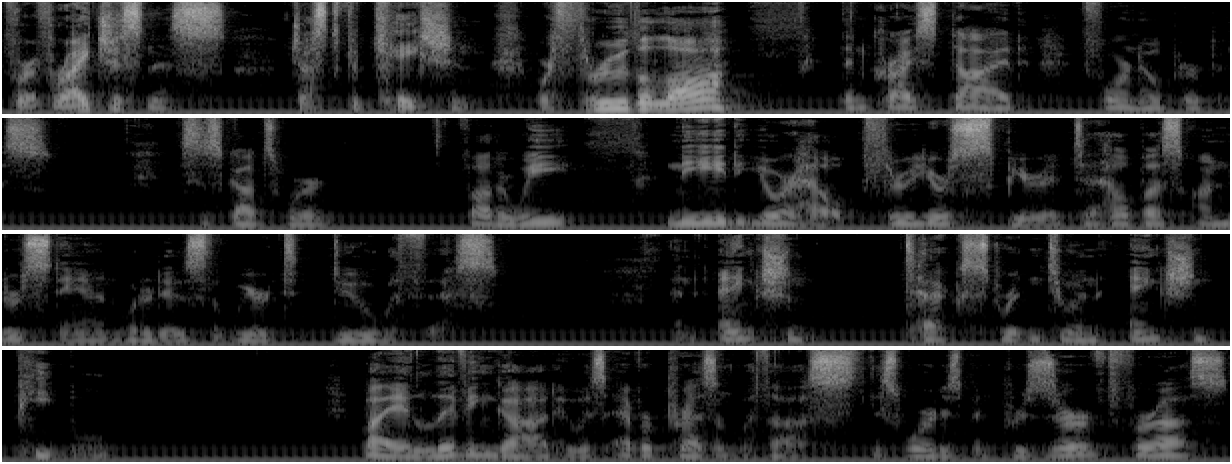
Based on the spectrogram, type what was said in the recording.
For if righteousness justification were through the law, then Christ died for no purpose. This is God's word. Father, we need your help through your Spirit to help us understand what it is that we are to do with this. An ancient text written to an ancient people by a living God who is ever present with us. This word has been preserved for us,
